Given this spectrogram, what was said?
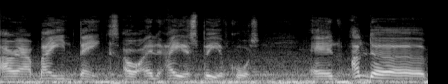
are our main banks. Oh, and ASB, of course. And under,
